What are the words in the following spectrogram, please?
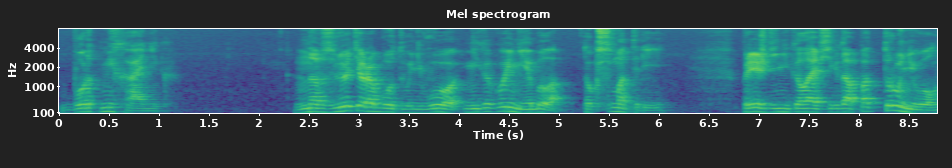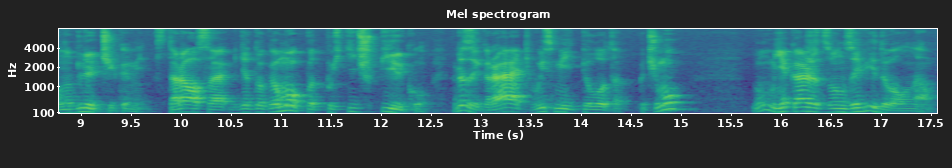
бортмеханик. На взлете работы у него никакой не было, только смотри. Прежде Николай всегда подтрунивал над летчиками, старался где только мог подпустить шпильку, разыграть, высмеять пилота. Почему? Ну, мне кажется, он завидовал нам.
